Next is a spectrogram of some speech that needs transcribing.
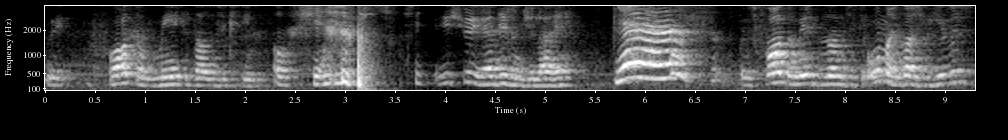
wait fourth of May 2016. Oh shit. Are you sure you had this in July? yes. It's fourth of May 2016. Oh my gosh, you gave us.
